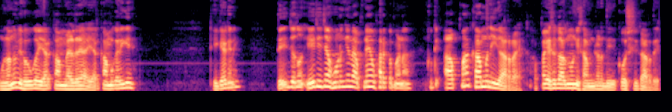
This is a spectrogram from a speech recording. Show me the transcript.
ਉਹਨਾਂ ਨੂੰ ਵੀ ਹੋਊਗਾ, ਯਾਰ ਕੰਮ ਮਿਲ ਰਿਹਾ, ਯਾਰ ਕੰਮ ਕਰੀਏ। ਠੀਕ ਹੈ ਕਿ ਨਹੀਂ? ਤੇ ਜਦੋਂ ਇਹ ਚੀਜ਼ਾਂ ਹੋਣਗੀਆਂ ਤਾਂ ਆਪਣੇ ਆਪ ਫ਼ਰਕ ਪੈਣਾ। ਕਿਉਂਕਿ ਆਪਾਂ ਕੰਮ ਨਹੀਂ ਕਰ ਰਹੇ, ਆਪਾਂ ਇਸ ਗੱਲ ਨੂੰ ਨਹੀਂ ਸਮਝਣ ਦੀ ਕੋਸ਼ਿਸ਼ ਕਰਦੇ।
